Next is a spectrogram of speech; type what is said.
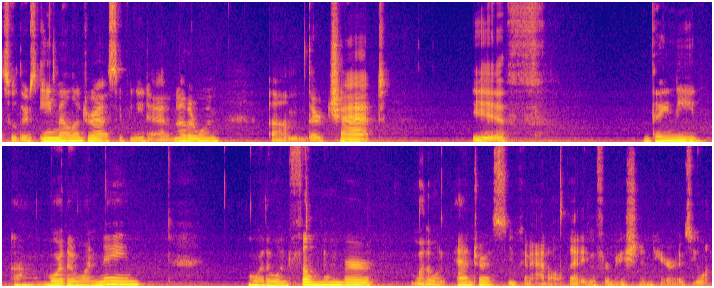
So there's email address if you need to add another one, um, their chat if they need um, more than one name, more than one phone number, than one address. You can add all that information in here as you want.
